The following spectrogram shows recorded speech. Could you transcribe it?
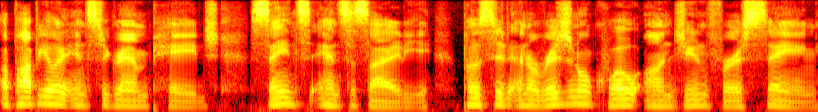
A popular Instagram page, Saints and Society, posted an original quote on June 1st saying,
